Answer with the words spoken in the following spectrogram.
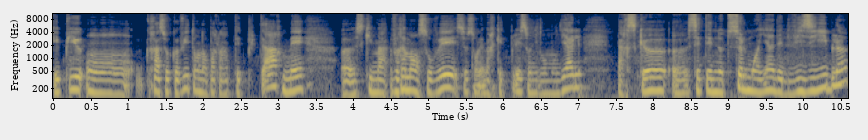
et puis on, grâce au Covid, on en parlera peut-être plus tard, mais euh, ce qui m'a vraiment sauvé, ce sont les marketplaces au niveau mondial, parce que euh, c'était notre seul moyen d'être visible,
